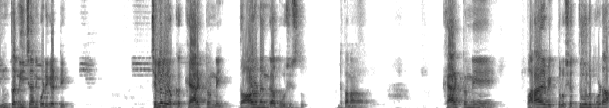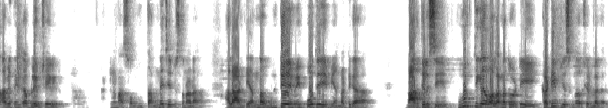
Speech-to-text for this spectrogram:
ఇంత నీచానికి ఒడిగట్టి చెల్లెల యొక్క క్యారెక్టర్ని దారుణంగా దూషిస్తూ అంటే తన క్యారెక్టర్ని పరాయ వ్యక్తులు శత్రువులు కూడా ఆ విధంగా బ్లేమ్ చేయలేరు. అట్లా నా సొంత అన్నే చేపిస్తున్నాడా? అలాంటి అన్న ఉంటే ఏమి పోతే ఏమి అన్నట్టుగా నాకు తెలిసి పూర్తిగా వాళ్ళ అన్నతోటి కటీఫ్ చేసుకున్నారు షర్మిల గారు.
